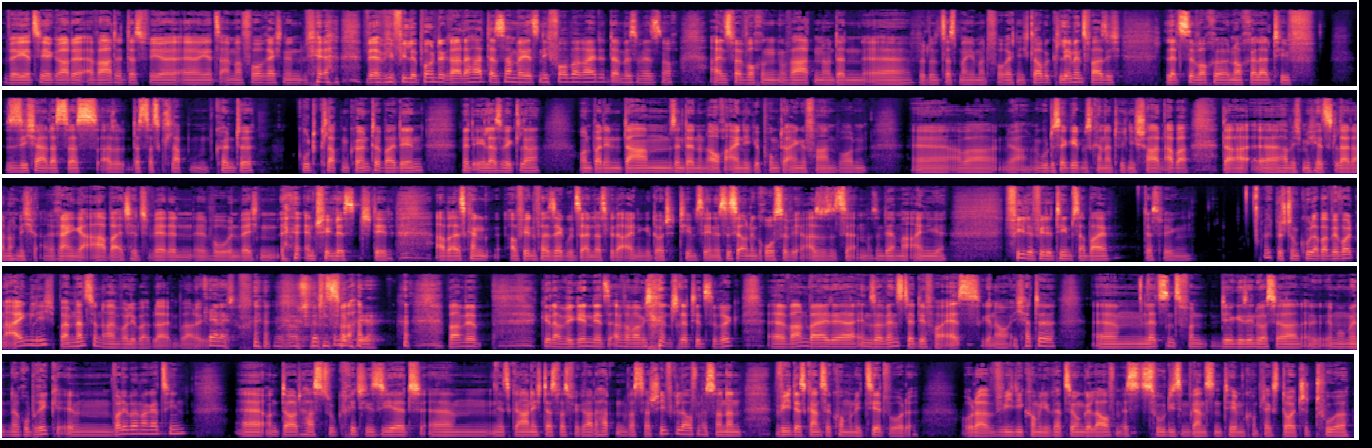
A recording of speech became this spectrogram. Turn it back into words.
Und wer jetzt hier gerade erwartet, dass wir äh, jetzt einmal vorrechnen, wer, wer wie viele Punkte gerade hat, das haben wir jetzt nicht vorbereitet. Da müssen wir jetzt noch ein, zwei Wochen warten und dann äh, wird uns das mal jemand vorrechnen. Ich glaube, Clemens war sich letzte Woche noch relativ sicher, dass das, also dass das klappen könnte gut klappen könnte bei denen mit Elas Wickler. Und bei den Damen sind dann nun auch einige Punkte eingefahren worden. Äh, aber ja, ein gutes Ergebnis kann natürlich nicht schaden. Aber da äh, habe ich mich jetzt leider noch nicht reingearbeitet, wer denn äh, wo in welchen Entry-Listen steht. Aber es kann auf jeden Fall sehr gut sein, dass wir da einige deutsche Teams sehen. Es ist ja auch eine große Wehr. Also es ja, sind ja immer einige, viele, viele Teams dabei. Deswegen wird bestimmt cool, aber wir wollten eigentlich beim nationalen Volleyball bleiben. Gerade Gerne. Und zwar waren wir, genau, wir gehen jetzt einfach mal wieder einen Schritt hier zurück, äh, waren bei der Insolvenz der DVS, genau. Ich hatte ähm, letztens von dir gesehen, du hast ja im Moment eine Rubrik im Volleyball-Magazin äh, und dort hast du kritisiert, ähm, jetzt gar nicht das, was wir gerade hatten, was da schiefgelaufen ist, sondern wie das Ganze kommuniziert wurde oder wie die Kommunikation gelaufen ist zu diesem ganzen Themenkomplex Deutsche Tour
